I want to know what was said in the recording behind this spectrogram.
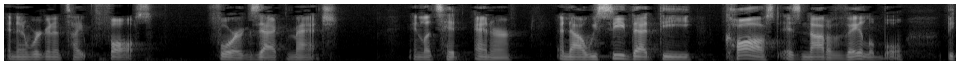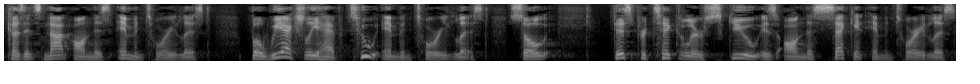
And then we're going to type false for exact match and let's hit enter. And now we see that the cost is not available because it's not on this inventory list, but we actually have two inventory lists. So this particular SKU is on the second inventory list.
